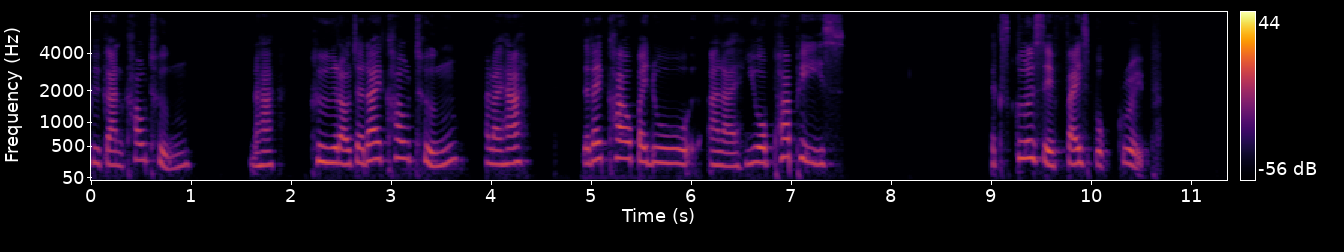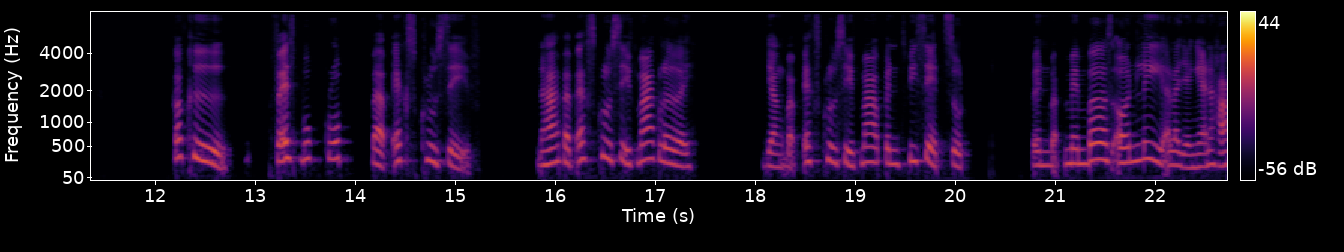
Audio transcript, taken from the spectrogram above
คือการเข้าถึงนะคะคือเราจะได้เข้าถึงอะไรฮะ จะได้เข้าไปดูอะไร your puppies exclusive Facebook group ก็คือ Facebook group แบบ exclusive นะคะแบบ exclusive มากเลย อย่างแบบ exclusive มากเป็นพิเศษสุด เป็นแบบ members only อะไรอย่างเงี้ยนะคะ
